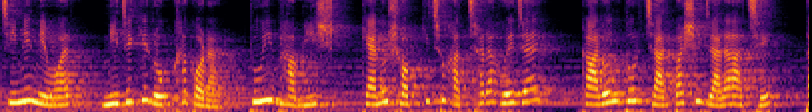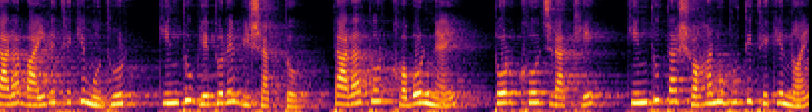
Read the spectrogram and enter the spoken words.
চিনে নেওয়ার, নিজেকে রক্ষা করার। তুই ভাবিস, কেন সবকিছু হাতছাড়া হয়ে যায়? কারণ তোর চারপাশে যারা আছে, তারা বাইরে থেকে মধুর, কিন্তু ভেতরে বিষাক্ত। তারা তোর খবর নেয়, তোর খোঁজ রাখে, কিন্তু তার সহানুভূতি থেকে নয়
